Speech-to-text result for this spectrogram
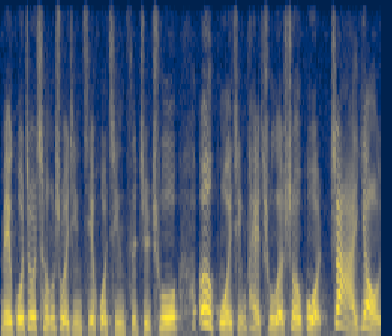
美国就称说已经接获情资，指出俄国已经派出了受过炸药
